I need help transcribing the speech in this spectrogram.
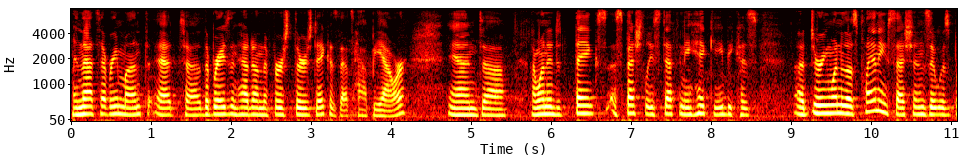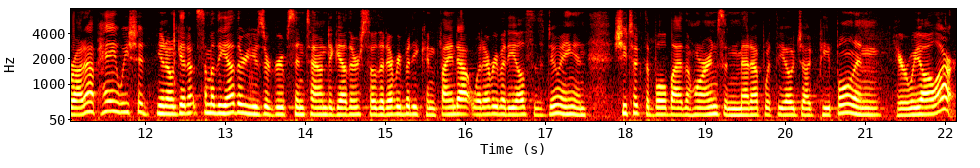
and that's every month at uh, the Brazen Head on the first Thursday because that's happy hour. And uh, I wanted to thank especially Stephanie Hickey because uh, during one of those planning sessions, it was brought up, hey, we should, you know, get some of the other user groups in town together so that everybody can find out what everybody else is doing. And she took the bull by the horns and met up with the OJUG people, and here we all are.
